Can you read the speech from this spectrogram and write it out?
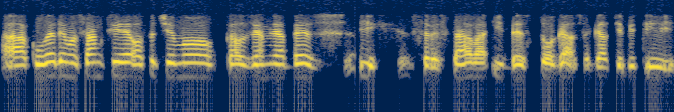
A ako uvedemo sankcije, ostaćemo kao zemlja bez tih sredstava i bez tog gaza. Gaz će biti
